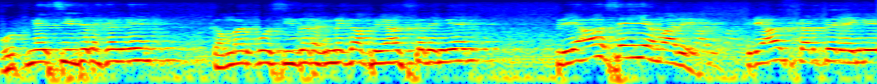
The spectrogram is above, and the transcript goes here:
घुटने सीधे रखेंगे, कमर को सीधे रखने का प्रयास करेंगे प्रयास है ये हमारे। प्रयास करते रहेंगे।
